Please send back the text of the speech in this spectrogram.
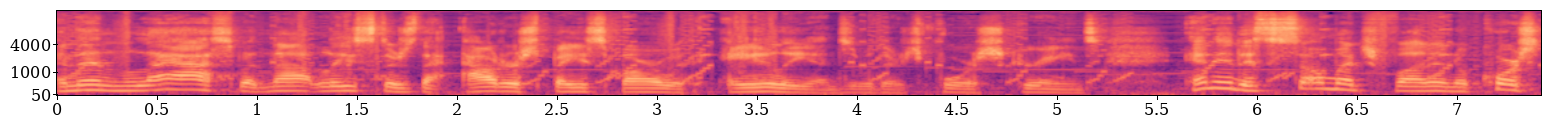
And then last but not least, there's the outer space bar with aliens where there's four screens and it is so much fun and of course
